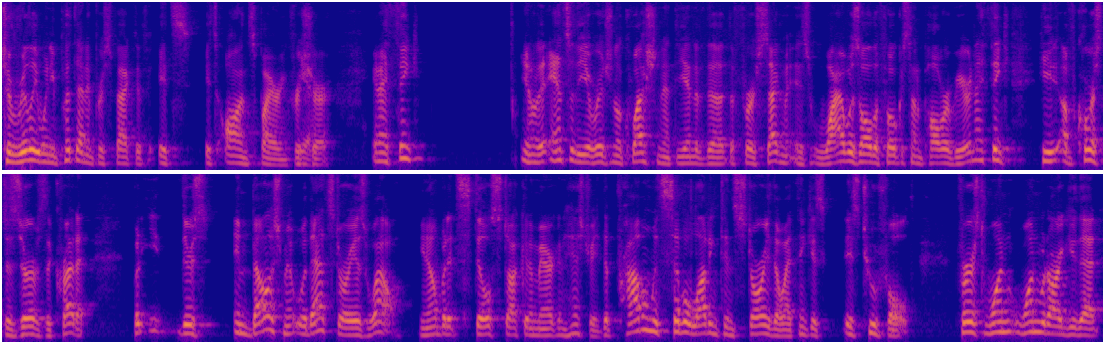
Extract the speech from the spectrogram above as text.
to really, when you put that in perspective, it's it's awe inspiring for yeah. sure. And I think, you know, to answer the original question at the end of the the first segment is why was all the focus on Paul Revere? And I think he, of course, deserves the credit, but there's embellishment with that story as well you know, but it's still stuck in American history. The problem with Sybil Ludington's story, though, I think is is twofold. First, one one would argue that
